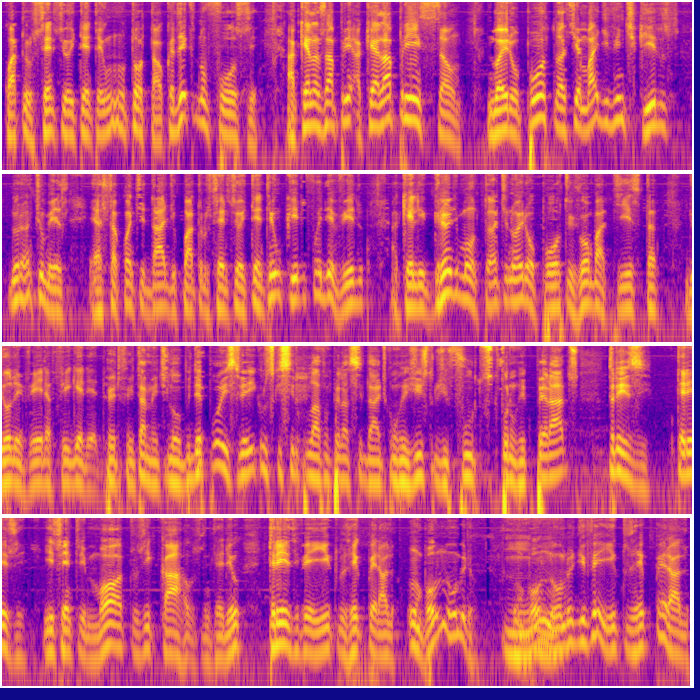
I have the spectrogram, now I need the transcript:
481 no total. Quer dizer que não fosse aquelas, aquela apreensão no aeroporto, nós tínhamos mais de 20 quilos durante o mês. Essa quantidade de 481 quilos foi devido àquele grande montante no aeroporto João Batista de Oliveira Figueiredo. Perfeitamente, Lobo. E depois, veículos que circulavam pela cidade com registro de furtos que foram recuperados, 13. 13. Isso entre motos e carros, entendeu? 13 veículos recuperados. Um bom número. Um bom número de veículos recuperados.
